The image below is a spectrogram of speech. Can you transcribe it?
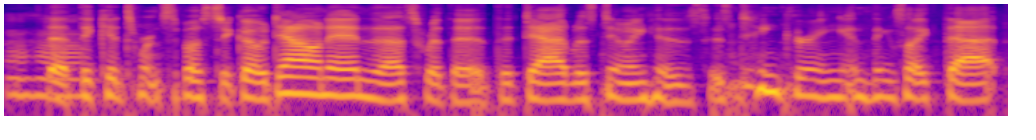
that mm-hmm. the kids weren't supposed to go down in. And that's where the, the dad was doing his, his tinkering and things like that.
